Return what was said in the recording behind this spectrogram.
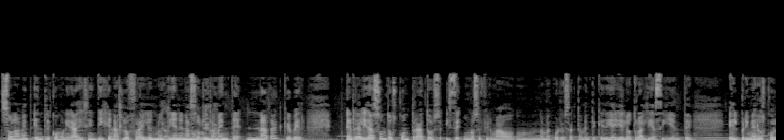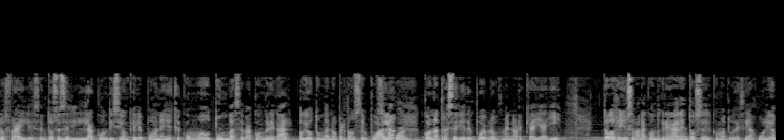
solamente entre comunidades indígenas. Los frailes no tienen no absolutamente nada que ver. En realidad son dos contratos y se- uno se firma, um, no me acuerdo exactamente qué día, y el otro al día siguiente. El primero es con los frailes. Entonces el- la condición que le pone es que como Otumba se va a congregar, o Otumba no, perdón, Sempoala, Sempoala. con otra serie de pueblos menores que hay allí, todos ellos se van a congregar, entonces, como tú decías, Julio,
